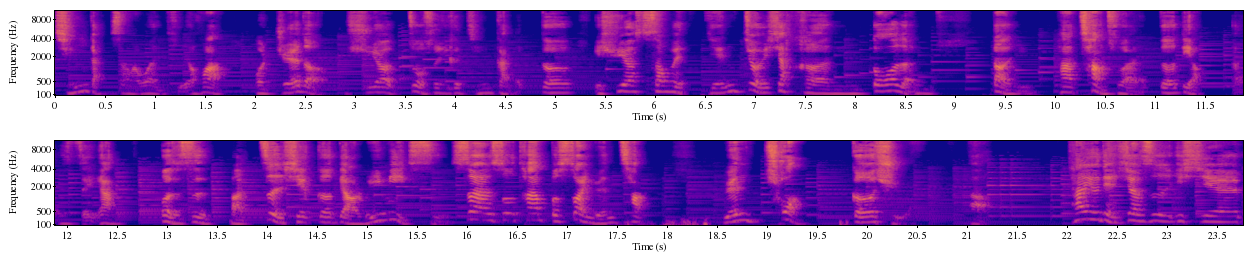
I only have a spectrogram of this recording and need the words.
情感上的问题的话，我觉得需要做出一个情感的歌，也需要稍微研究一下很多人到底他唱出来的歌调到底是怎样，或者是把这些歌调 remix，虽然说它不算原唱、原创歌曲啊，它有点像是一些。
